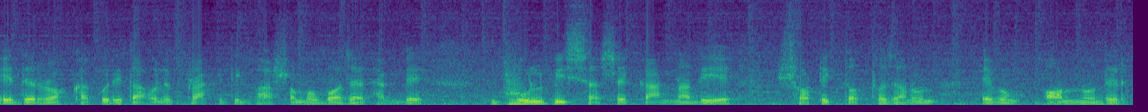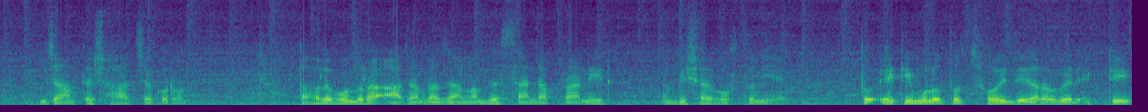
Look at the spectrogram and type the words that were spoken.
এদের রক্ষা করি, তাহলে প্রাকৃতিক ভারসাম্য বজায় থাকবে। ভুল বিশ্বাসে কান না দিয়ে সঠিক তথ্য জানুন এবং অন্যদের জানতে সাহায্য করুন। তাহলে বন্ধুরা, আজ আমরা জানলাম যে স্যান্ডা প্রাণীর বিষয়বস্তু নিয়ে। তো এটি মূলত সৌদি আরবের একটি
